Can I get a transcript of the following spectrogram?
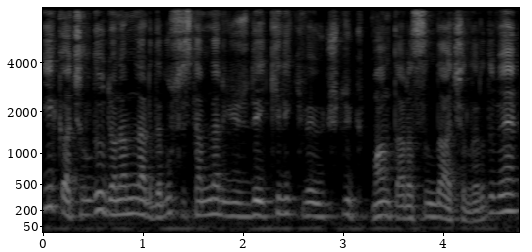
İlk açıldığı dönemlerde bu sistemler %2'lik ve 3'lük bant arasında açılırdı ve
